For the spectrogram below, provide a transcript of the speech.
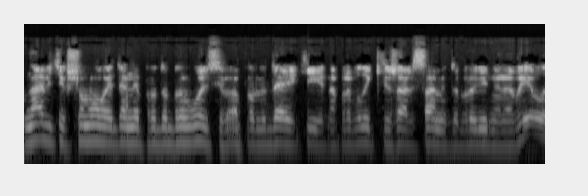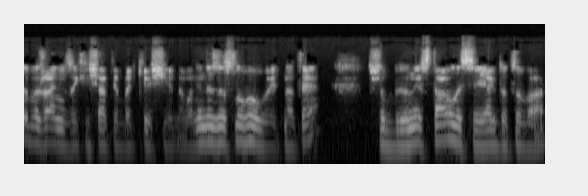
навіть якщо мова йде не про добровольців, а про людей, які на превеликий жаль самі добровільно не виявили бажання захищати батьківщину, вони не заслуговують на те, щоб до них ставилися як до товару.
